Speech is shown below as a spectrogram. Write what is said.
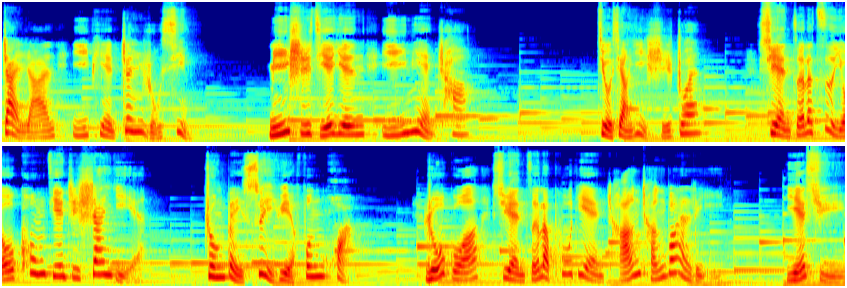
湛然一片真如性，迷失结因一念差。就像一石砖。选择了自由空间之山野，终被岁月风化；如果选择了铺垫长城万里，也许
